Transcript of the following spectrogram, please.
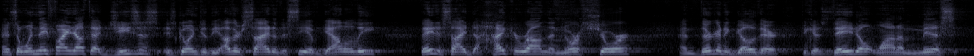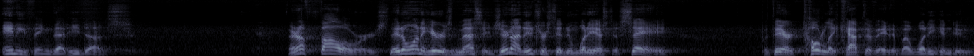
And so when they find out that Jesus is going to the other side of the Sea of Galilee, they decide to hike around the north shore and they're going to go there because they don't want to miss anything that he does. They're not followers. They don't want to hear his message. They're not interested in what he has to say, but they are totally captivated by what he can do.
